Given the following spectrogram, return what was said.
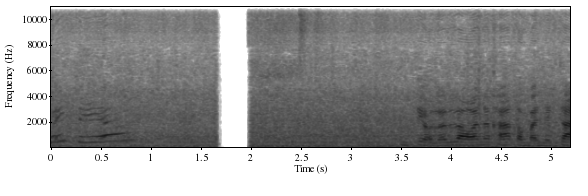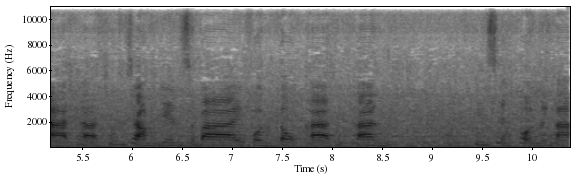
ก๋วยเตี๋ยวก๋วยเตี๋ยวร้อนๆนะคะ กับบรรยากาศค่ะ ชุ่มฉ่ำเย็นสบายฝนตกค่ะทุกท่านยินเสียงฝนไหมคะ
